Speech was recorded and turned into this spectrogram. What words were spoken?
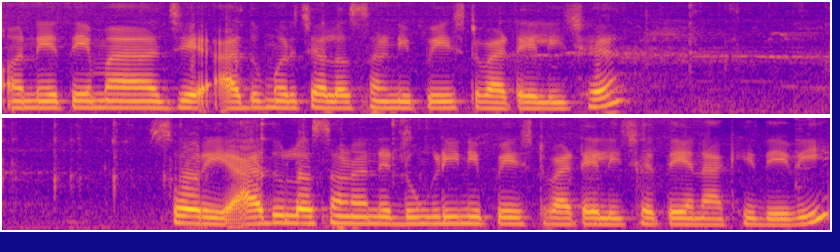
અને તેમાં જે આદુ મરચાં લસણની પેસ્ટ વાટેલી છે. સોરી, આદુ લસણ અને ડુંગળીની પેસ્ટ વાટેલી છે તે નાખી દેવી.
